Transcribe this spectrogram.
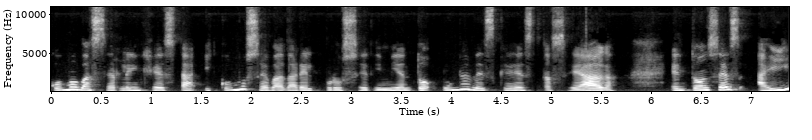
cómo va a ser la ingesta y cómo se va a dar el procedimiento una vez que ésta se haga. Entonces, ahí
